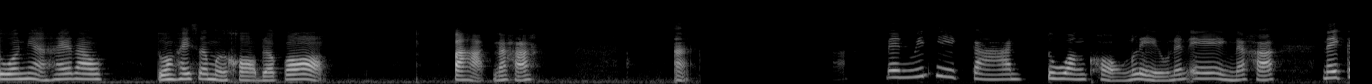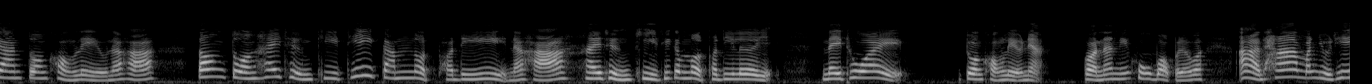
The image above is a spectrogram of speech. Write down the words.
ตวงเนี่ยให้เราตวงให้เสมอขอบแล้วก็ปาดนะคะอะเป็นวิธีการตวงของเหลวนั่นเองนะคะ ในการตวงของเหลวนะคะ ต้องตวงให้ถึงขีดที่กำหนดพอดีนะคะ ให้ถึงขีดที่กำหนดพอดีเลย ในถ้วยตวงของเหลวเนี่ย ก่อนหน้านี้ครูบอกไปแล้วว่า อ่าถ้ามันอยู่ที่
